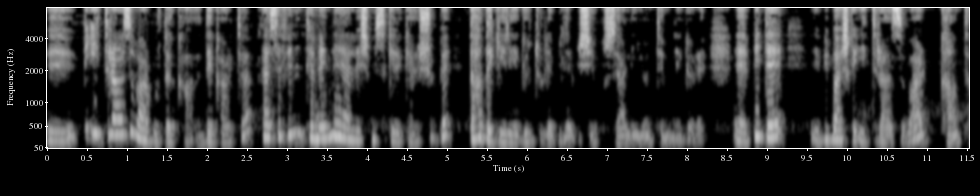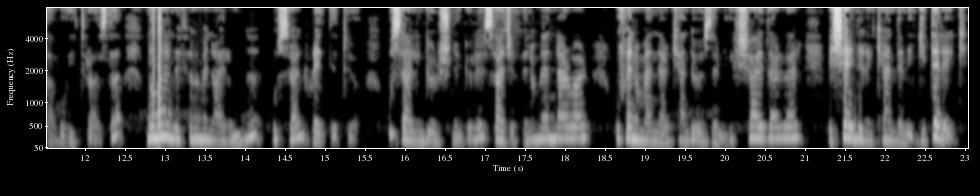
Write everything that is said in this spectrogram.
E, bir itirazı var burada Descartes'a. Felsefenin temeline yerleşmesi gereken şüphe daha da geriye götürülebilir bir şey Husserl'in yöntemine göre. E, bir de e, bir başka itirazı var Kant'a bu itirazda. Numen ve fenomen ayrımını Husserl reddediyor. Husserl'in görüşüne göre sadece fenomenler var. Bu fenomenler kendi özlerini ifşa ederler ve şeylerin kendilerine giderek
